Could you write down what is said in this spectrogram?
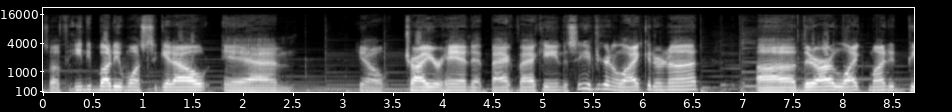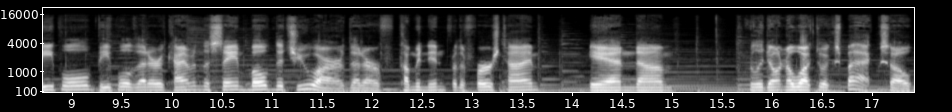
So if anybody wants to get out and you know try your hand at backpacking to see if you're going to like it or not, uh, there are like-minded people, people that are kind of in the same boat that you are, that are coming in for the first time and um, really don't know what to expect. So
